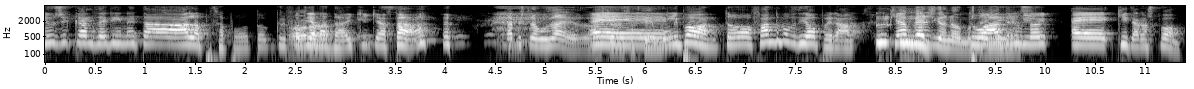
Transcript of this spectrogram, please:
musical δεν είναι τα άλλα που θα πω. Το κρυφό Ωραία. διαμαντάκι και αυτά. Κάποιος τραγουδάει εδώ. αυτό είναι στο αυτί Ε, μου. λοιπόν, το Phantom of the Opera Ποια version όμως του Andrew Lloyd. Ε, κοίτα, να σου πω.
